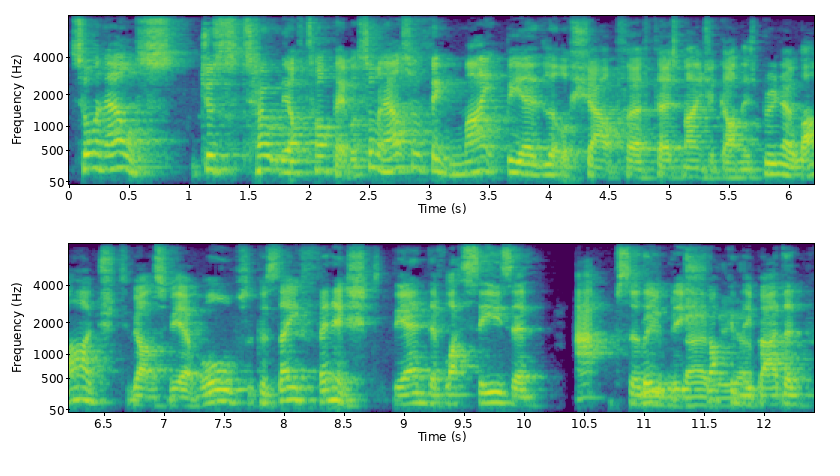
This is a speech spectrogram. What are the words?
someone else, just totally off topic, but someone else I think might be a little shout for first manager gone is Bruno Lage, to be honest with you, at Wolves, because they finished the end of last season absolutely badly, shockingly yeah. bad. And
